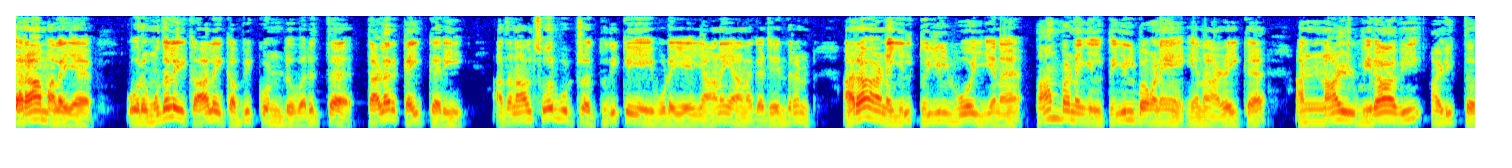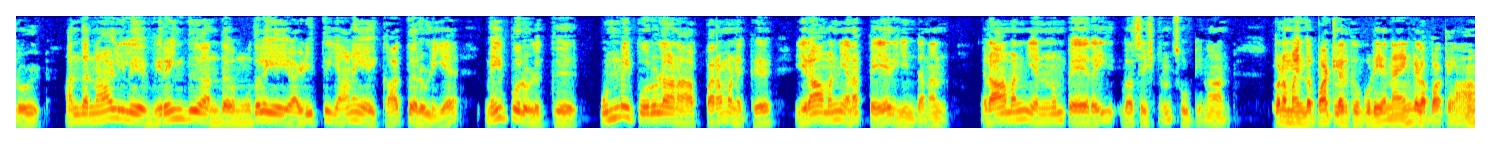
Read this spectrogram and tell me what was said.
கராமலைய ஒரு முதலை காலை கவ்விக்கொண்டு வருத்த தளர் கைக்கரி அதனால் சோர்வுற்ற துதிக்கையை உடைய யானையான கஜேந்திரன் அற அணையில் துயில்வோய் என பாம்பனையில் துயில்பவனே என அழைக்க அந்நாள் விராவி அழித்தருள். அந்த நாளிலே விரைந்து அந்த முதலையை அழித்து யானையை காத்தருளிய மெய்ப்பொருளுக்கு உண்மை பொருளான அப்பரமனுக்கு இராமன் என பெயர் ஈந்தனன். ராமன் என்னும் பெயரை வசிஷ்டன் சூட்டினான். இப்போ நம்ம இந்த பாட்டில் இருக்கக்கூடிய நயங்களை பார்க்கலாம்.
